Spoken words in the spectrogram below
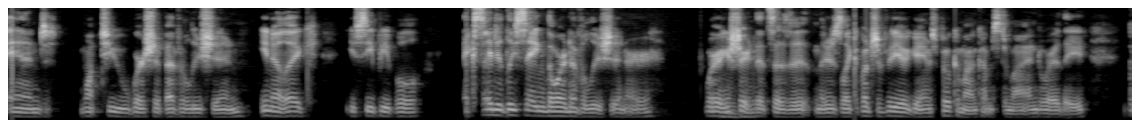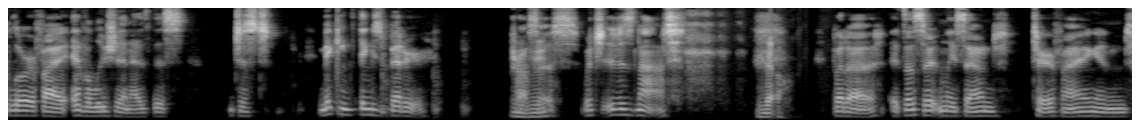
and want to worship evolution. You know, like you see people excitedly saying the word evolution or wearing a shirt Mhm. that says it, and there's like a bunch of video games, Pokemon comes to mind, where they glorify evolution as this just making things better process, which it is not. No. But uh, it does certainly sound terrifying and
